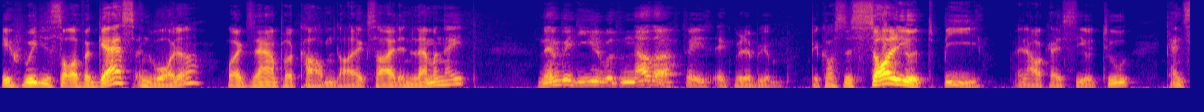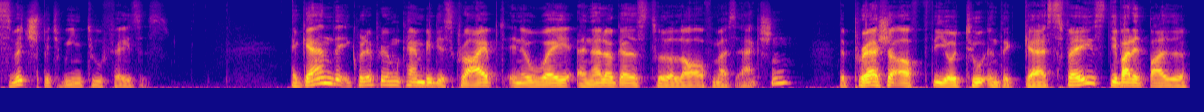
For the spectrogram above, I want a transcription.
If we dissolve a gas in water, for example carbon dioxide in lemonade, then we deal with another phase equilibrium because the solute B, in our case CO2, can switch between two phases. Again, the equilibrium can be described in a way analogous to the law of mass action. The pressure of CO2 in the gas phase divided by the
